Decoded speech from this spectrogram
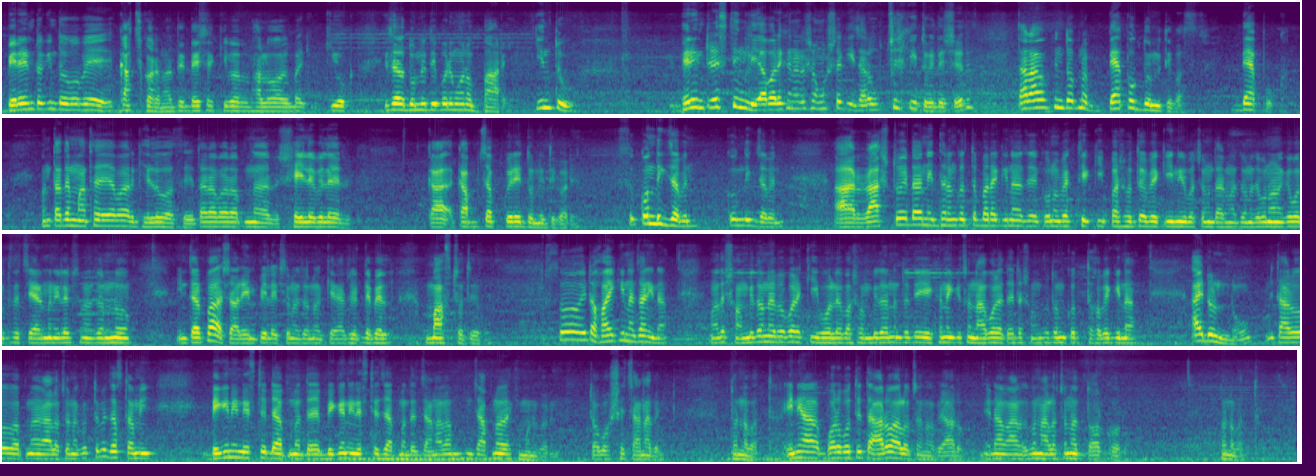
পেরেন্টও কিন্তু ওভাবে কাজ করে না। দেশের কীভাবে ভালো হয় বা কী হোক, এছাড়া দুর্নীতির পরিমাণও বাড়ে। কিন্তু ভেরি ইন্টারেস্টিংলি আবার এখানে একটা সমস্যা কি, যারা উচ্চশিক্ষিত এই দেশের, তারাও কিন্তু আপনার ব্যাপক দুর্নীতিবাস ব্যাপক। মানে তাদের মাথায় আবার ঘেলেও আছে, তারা আবার আপনার সেই লেভেলের কাপচাপ করে দুর্নীতি করে। সো কোন দিক যাবেন? কোন দিক যাবেন? আর রাষ্ট্র এটা নির্ধারণ করতে পারে কিনা যে কোনো ব্যক্তির কী পাস হতে হবে, কী নির্বাচন দাঁড়ানোর জন্য। যেমন অনেকে বলতেছে চেয়ারম্যান ইলেকশনের জন্য ইন্টার পাস আর এমপি ইলেকশনের জন্য গ্র্যাজুয়েট লেভেল মাস্ট হতে হবে। তো এটা হয় কি না জানি না। আমাদের সংবিধানের ব্যাপারে কী বলে বা সংবিধানে যদি এখানে কিছু না বলে তো এটা সংশোধন করতে হবে কি না আই ডোন্ট নো আরও আপনার আলোচনা করতে হবে। জাস্ট আমি বিগিনিং স্টেজে আপনাদের বিগিনিং স্টেজে আপনাদের জানালাম যে আপনারা কী মনে করেন। তো অবশ্যই জানাবেন। ধন্যবাদ। এ নিয়ে পরবর্তীতে আরও আলোচনা হবে, আরও। এটা আলোচনার দরকার ধন্যবাদ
